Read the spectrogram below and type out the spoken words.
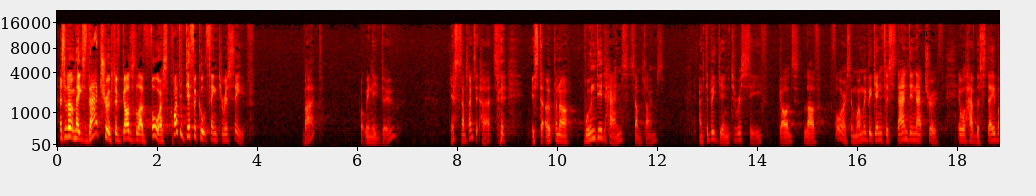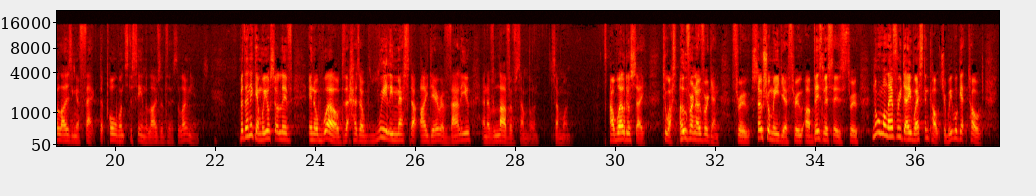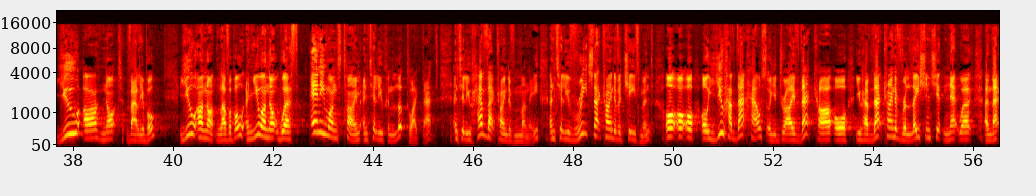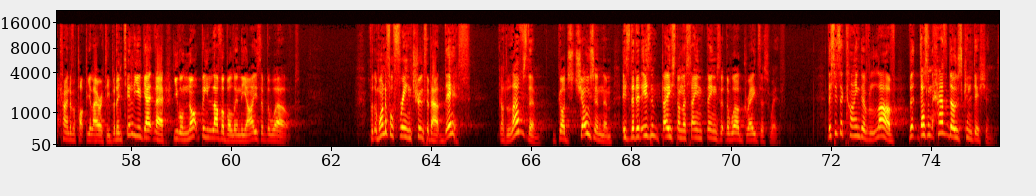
And so that makes that truth of God's love for us quite a difficult thing to receive. But what we need to do, yes, sometimes it hurts, is to open our wounded hands sometimes and to begin to receive God's love for us. And when we begin to stand in that truth, it will have the stabilizing effect that Paul wants to see in the lives of the Thessalonians. But then again, we also live in a world that has a really messed up idea of value and of love of someone. someone. Our world will say to us over and over again through social media, through our businesses, through normal everyday Western culture, we will get told, You are not valuable, you are not lovable, and you are not worth anyone's time until you can look like that, until you have that kind of money, until you've reached that kind of achievement, or, or, or, or, you have that house, or you drive that car, or you have that kind of relationship network and that kind of a popularity. But until you get there, you will not be lovable in the eyes of the world. But the wonderful freeing truth about this God loves them. God's chosen them, is that it isn't based on the same things that the world grades us with. This is a kind of love that doesn't have those conditions.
